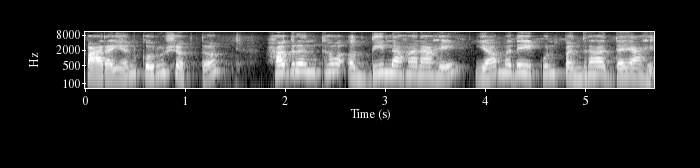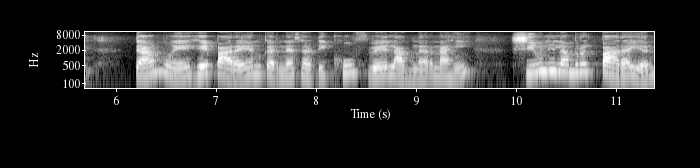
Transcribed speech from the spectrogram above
पारायण करू शकतं. हा ग्रंथ अगदी लहान आहे. यामध्ये एकूण पंधरा अध्याय आहेत. त्यामुळे हे पारायण करण्यासाठी खूप वेळ लागणार नाही. शिवलीलामृत पारायण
